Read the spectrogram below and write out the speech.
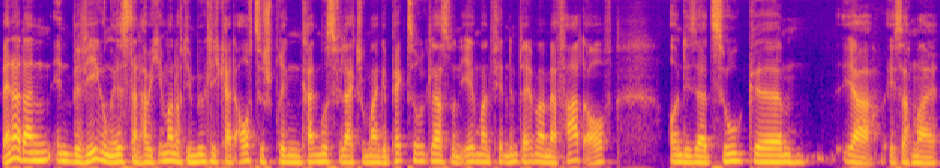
Wenn er dann in Bewegung ist, dann habe ich immer noch die Möglichkeit aufzuspringen, kann, muss vielleicht schon mein Gepäck zurücklassen und irgendwann nimmt er immer mehr Fahrt auf. Und dieser Zug, äh, ja, ich sag mal,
